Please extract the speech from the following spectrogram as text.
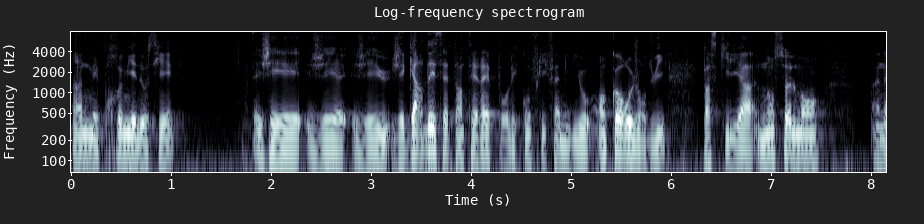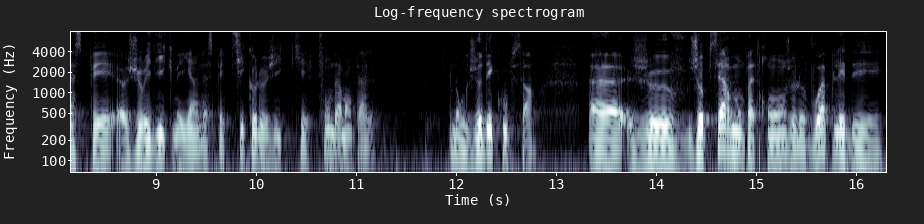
un de mes premiers dossiers. J'ai gardé cet intérêt pour les conflits familiaux encore aujourd'hui, parce qu'il y a non seulement un aspect euh, juridique, mais il y a un aspect psychologique qui est fondamental. Donc je découvre ça. Euh, j'observe mon patron, je le vois plaider,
